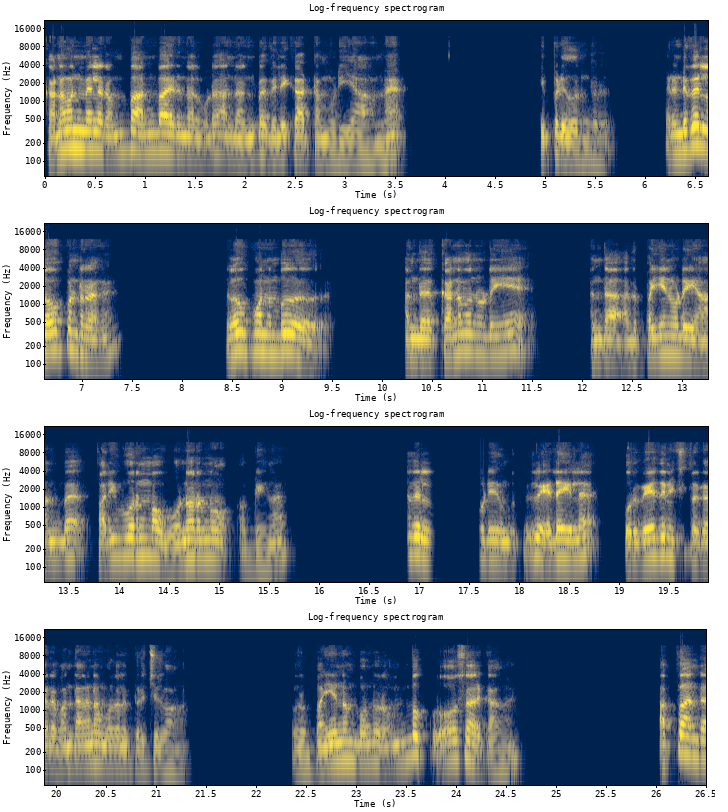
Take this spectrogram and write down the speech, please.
கணவன் மேல ரொம்ப அன்பா இருந்தால் கூட அந்த அன்பை வெளிக்காட்ட முடியாம இப்படி இருந்துருது ரெண்டு பேர் லவ் பண்றாங்க. லவ் பண்ணும்போது அந்த கணவனுடைய அந்த அந்த பையனுடைய அன்பை பரிபூர்ணமா உணரணும் அப்படின்னா இடையில ஒரு வேதனை சித்திரக்காரர் வந்தாங்கன்னா முதல்ல பிரிச்சிருவாங்க. ஒரு பையனும் பொண்ணும் ரொம்ப க்ளோஸா இருக்காங்க. அப்ப அந்த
